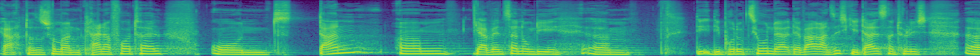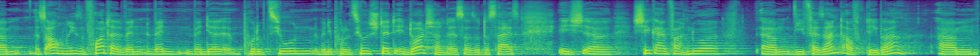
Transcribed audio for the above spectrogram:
ja, das ist schon mal ein kleiner Vorteil. Und dann ähm, ja, wenn es dann um die, ähm, die, die Produktion der, der Ware an sich geht, da ist natürlich ähm, ist auch ein Riesenvorteil, wenn, wenn, wenn, der Produktion, wenn die Produktionsstätte in Deutschland ist. Also das heißt, ich äh, schicke einfach nur ähm, die Versandaufkleber ähm,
